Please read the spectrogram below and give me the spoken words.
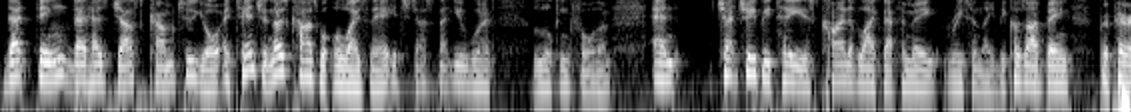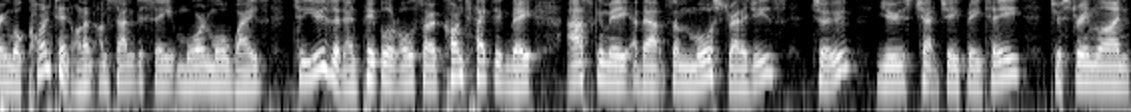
that thing that has just come to your attention. Those cars were always there, it's just that you weren't looking for them. And ChatGPT is kind of like that for me recently because I've been preparing more content on it. I'm starting to see more and more ways to use it. And people are also contacting me, asking me about some more strategies to use ChatGPT to streamline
